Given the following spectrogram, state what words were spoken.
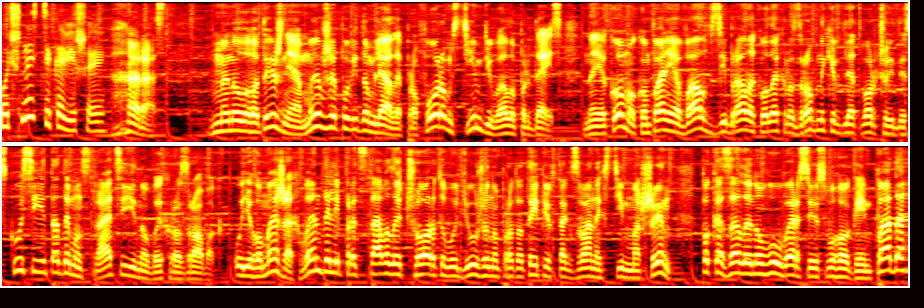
Почни з цікавішої. Гаразд. Минулого тижня ми вже повідомляли про форум Steam Developer Days, на якому компанія Valve зібрала колег-розробників для творчої дискусії та демонстрації нових розробок. У його межах Венделі представили чортову дюжину прототипів так званих Steam машин, показали нову версію свого геймпада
